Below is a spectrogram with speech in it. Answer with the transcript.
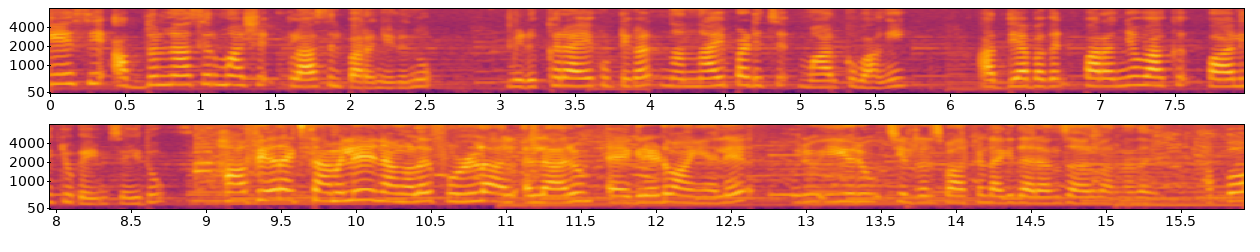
കെ സി അബ്ദുൽ നാസിർ മാഷ് ക്ലാസ്സിൽ പറഞ്ഞിരുന്നു. മിടുക്കരായ കുട്ടികൾ നന്നായി പഠിച്ച് മാർക്ക് വാങ്ങി അധ്യാപകൻ പറഞ്ഞ വാക്ക് പാലിക്കുകയും ചെയ്തു. ഹാഫ് ഇയർ എക്സാമിൽ ഞങ്ങൾ ഫുൾ എല്ലാവരും എ ഗ്രേഡ് വാങ്ങിയാൽ ഒരു ഈ ഒരു ചിൽഡ്രൻസ് പാർക്ക് ഉണ്ടാക്കി തരാമെന്ന് സാർ പറഞ്ഞതായിരുന്നു അപ്പോൾ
